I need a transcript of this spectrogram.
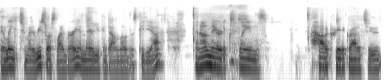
a link to my resource library, and there you can download this PDF. And on there, it explains how to create a gratitude,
